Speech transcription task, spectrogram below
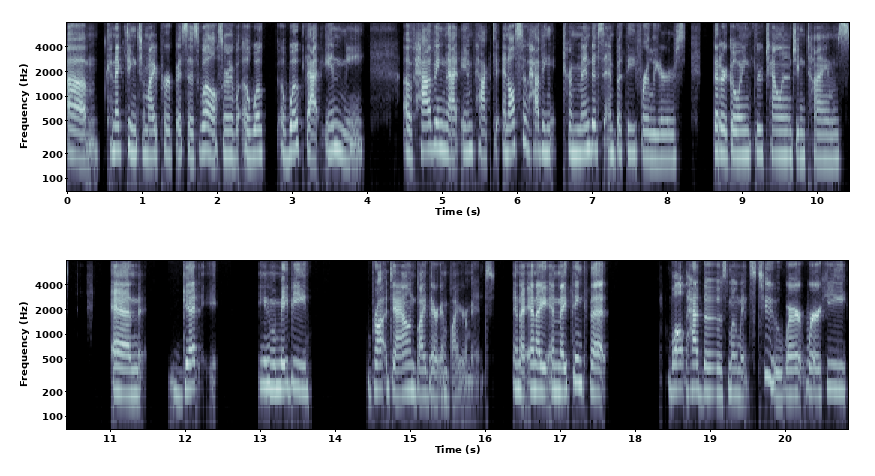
um, connecting to my purpose as well. Sort of awoke awoke that in me of having that impact and also having tremendous empathy for leaders that are going through challenging times and get you know maybe brought down by their environment and I, and I and I think that Walt had those moments too where where he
